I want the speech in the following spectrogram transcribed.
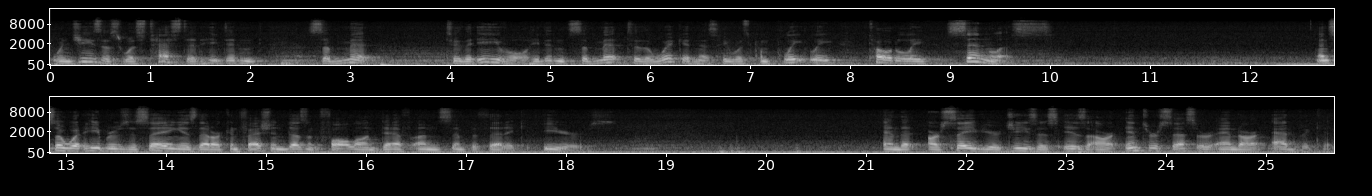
when Jesus was tested, he didn't submit to the evil, he didn't submit to the wickedness. He was completely, totally sinless. And so, what Hebrews is saying is that our confession doesn't fall on deaf, unsympathetic ears. And that our Savior, Jesus, is our intercessor and our advocate.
